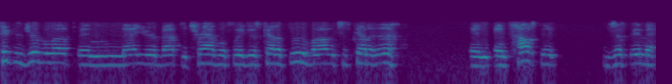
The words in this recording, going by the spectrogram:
picked the dribble up, and now you're about to travel, so he just kind of threw the ball and just kind of uh, and and tossed it just in the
